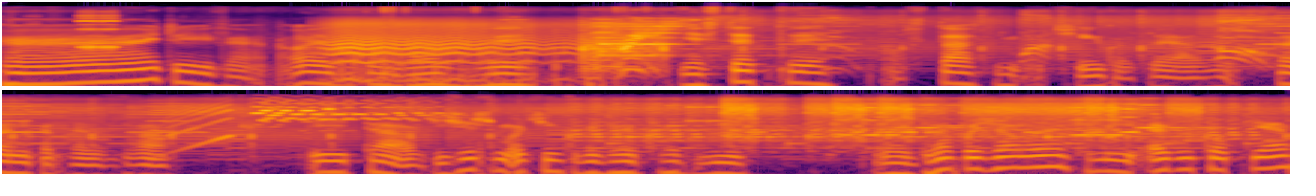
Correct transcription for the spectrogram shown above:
Hej, czyli widzę. O, jestem w niestety ostatnim odcinku Playa Sonic Advance 2. I tak, w dzisiejszym odcinku będziemy przechodzili e, dwa poziomy, czyli Egutopię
